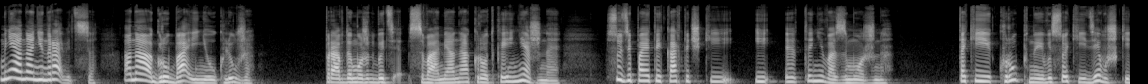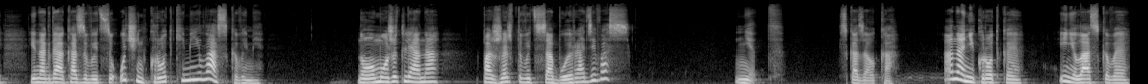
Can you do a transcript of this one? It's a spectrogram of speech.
«Мне она не нравится. Она груба и неуклюжа. Правда, может быть, с вами она кроткая и нежная. Судя по этой карточке, и это невозможно. Такие крупные, высокие девушки иногда оказываются очень кроткими и ласковыми. Но может ли она пожертвовать собой ради вас? Нет, сказал Ка. Она не кроткая и не ласковая,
